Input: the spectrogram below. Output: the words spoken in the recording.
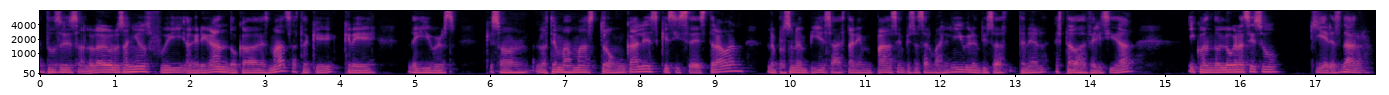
Entonces, a lo largo de los años fui agregando cada vez más hasta que creé The Givers, que son los temas más troncales que si se destraban, la persona empieza a estar en paz, empieza a ser más libre, empieza a tener estados de felicidad. Y cuando logras eso, quieres dar.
